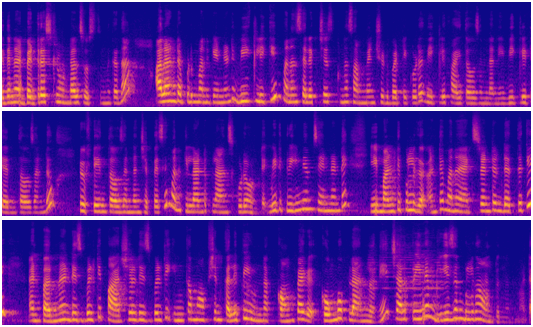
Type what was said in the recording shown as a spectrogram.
ఏదైనా బెడ్ రెస్ట్లో ఉండాల్సి వస్తుంది కదా. అలాంటప్పుడు మనకి ఏంటంటే వీక్లీకి మనం సెలెక్ట్ చేసుకున్న సమ్మెన్షుడ్ బట్టి కూడా వీక్లీ ఫైవ్ థౌసండ్ అని weekly ten thousand fifteen thousand అని చెప్పేసి మనకి ఇలాంటి ప్లాన్స్ కూడా ఉంటాయి. వీటి ప్రీమియమ్స్ ఏంటంటే ఈ మల్టిపుల్గా అంటే మన యాక్సిడెంటల్ డెత్కి and permanent disability partial disability income option కలిపి ఉన్న కాంపాక్ కొంబో ప్లాన్లోని చాలా ప్రీమియం రీజనబుల్గా ఉంటుంది అనమాట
